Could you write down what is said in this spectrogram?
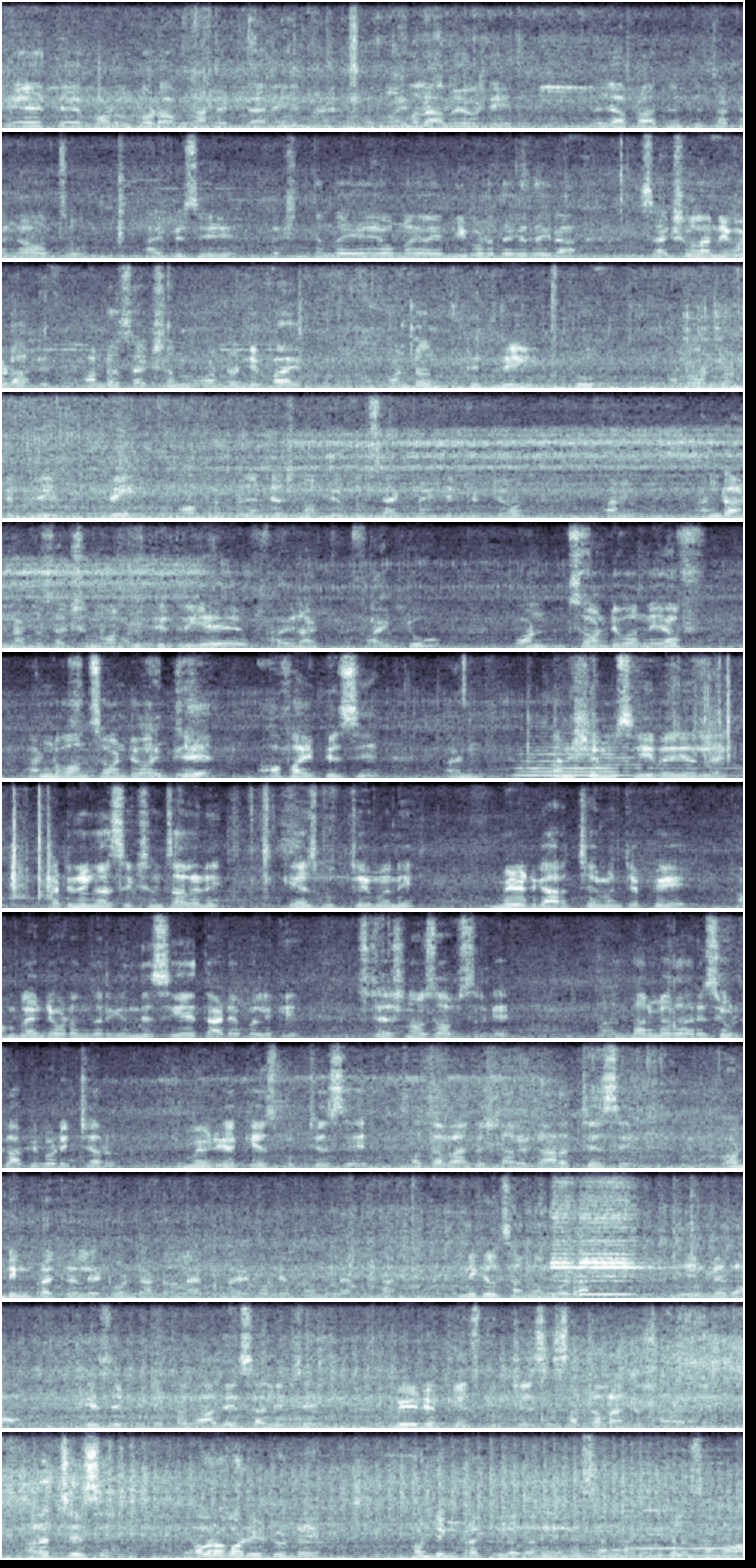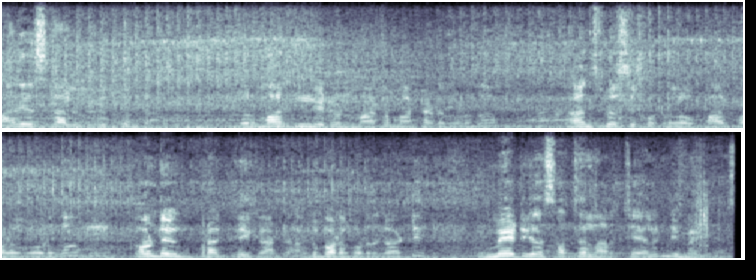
ఏదైతే మోడల్ కోడ్ ఆఫ్ కాండక్ట్ కానీ పంతొమ్మిది వందల యాభై ఒకటి ప్రజాప్రాతినిధ్య చట్టం కావచ్చు ఐపీసీ సెక్షన్ కింద ఏ ఉన్నాయో అన్నీ కూడా దగ్గర దగ్గర సెక్షన్లన్నీ కూడా under section one twenty five one twenty three two and one twenty three three of representation of people's act nineteen fifty one and and and under section one fifty three A five not five two one seventy one F and one seventy one J of IPC and మనుష్యం like కఠినంగా శిక్షించాలని case book చేయమని ఇమ్మీడియట్గా arrest చేయమని చెప్పి complaint ఇవ్వడం జరిగింది CI తాడేపల్లికి station house ఆఫీసర్కి. దాని మీద రిసీవ్డ్ కాపీ కూడా ఇచ్చారు. ఇమ్మీడియట్గా కేసు బుక్ చేసి సత్యల రామకృష్ణారెడ్డిని అరెస్ట్ చేసి కౌంటింగ్ ప్రక్రియలో ఎటువంటి అడ్డం లేకుండా ఎటువంటి ఇబ్బంది లేకుండా ఎన్నికల సంఘం కూడా దీని మీద డీజీపీకి తగ్గ ఆదేశాలు ఇచ్చి ఇమ్మీడియట్ కేసు బుక్ చేసి సత్యల రామకృష్ణారెడ్డిని అరెస్ట్ చేసి ఎవరో కూడా ఇటువంటి కౌంటింగ్ ప్రక్రియలో కానీ ఎన్ని సంఘం ఎన్నికల సంఘం ఆదేశాలు విరుద్ధంగా దుర్మార్గంగా ఇటువంటి మాటలు మాట్లాడకూడదు కాన్స్పిరసీ కుట్రలో పాల్పడకూడదు కౌంటింగ్ ప్రక్రియకి అడ్డుపడకూడదు కాబట్టి ఇమ్మీడియట్గా సజ్జలు చేయాలని డిమాండ్ చేస్తాం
